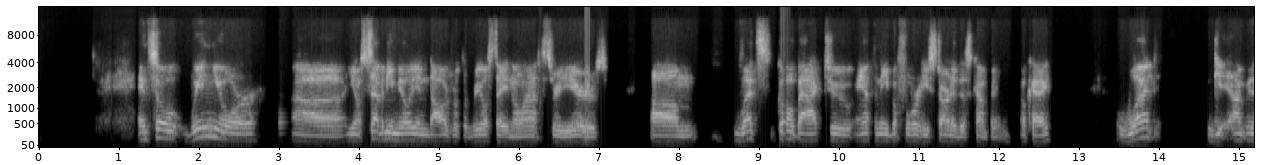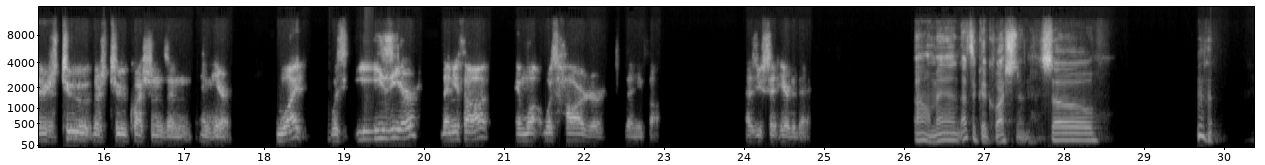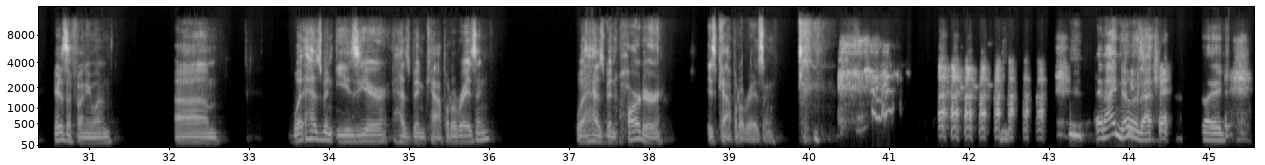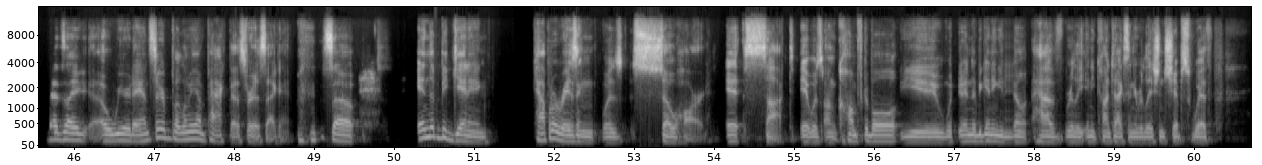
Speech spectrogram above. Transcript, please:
And so when you're, uh, you know, $70 million worth of real estate in the last three years, um, let's go back to Anthony before he started this company. Okay. What, I mean, there's two, there's two questions in, in here. What was easier than you thought and what was harder than you thought as you sit here today? Oh man, that's a good question. So Here's a funny one. Um, what has been easier has been capital raising. What has been harder is capital raising. and I know that like that's like a weird answer, but let me unpack this for a second. so, in the beginning, capital raising was so hard. It sucked. It was uncomfortable. You in the beginning, you don't have really any contacts, any relationships with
